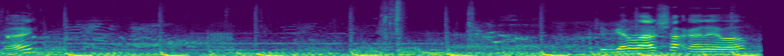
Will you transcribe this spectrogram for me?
Okay. Okay, we got a lot of shotgun ammo.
